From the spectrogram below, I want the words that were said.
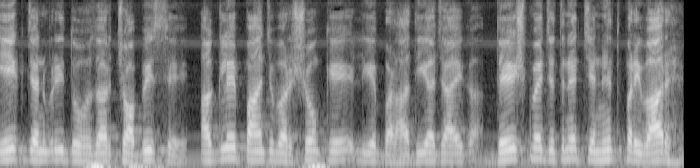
1 जनवरी 2024 से अगले पाँच वर्षों के लिए बढ़ा दिया जाएगा। देश में जितने चिन्हित परिवार हैं,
